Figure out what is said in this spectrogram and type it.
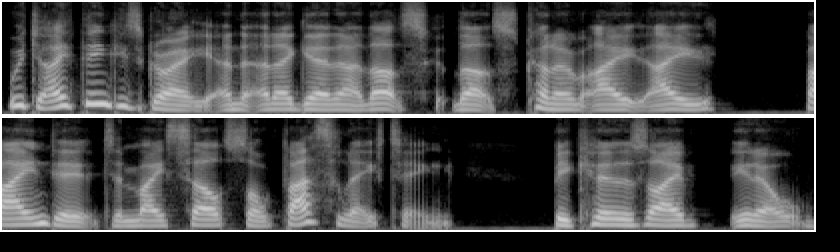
which I think is great. And and again, uh, that's that's kind of I I find it myself so fascinating because I've you know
